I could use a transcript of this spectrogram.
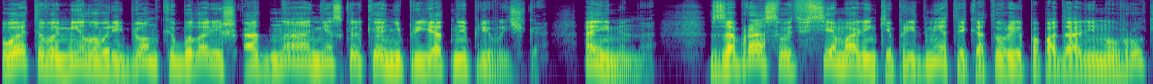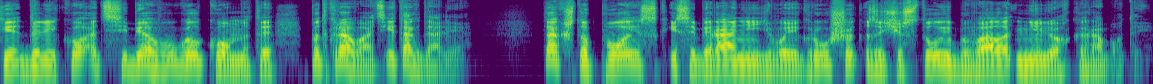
У этого милого ребенка была лишь одна несколько неприятная привычка, а именно забрасывать все маленькие предметы, которые попадали ему в руки, далеко от себя в угол комнаты, под кровать и так далее. Так что поиск и собирание его игрушек зачастую бывало нелегкой работой.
